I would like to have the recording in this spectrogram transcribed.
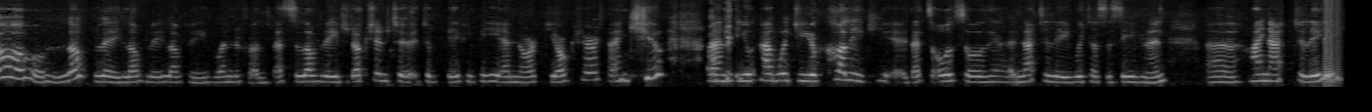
Oh, lovely, lovely, lovely, wonderful. That's a lovely introduction to, to APP and North Yorkshire. Thank you. Thank and you. you. have with you your colleague here, that's also uh, Natalie with us this evening. Uh, hi, Natalie.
